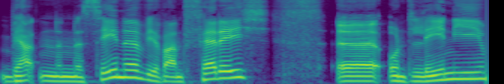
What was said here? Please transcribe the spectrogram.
Wir hatten eine Szene, wir waren fertig äh, und Leni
